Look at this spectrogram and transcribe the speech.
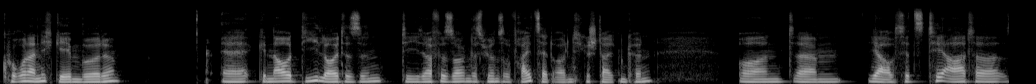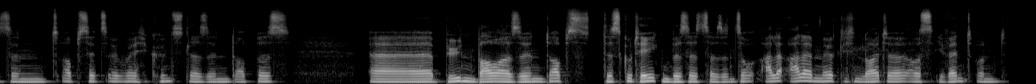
Corona nicht geben würde, äh, genau die Leute sind, die dafür sorgen, dass wir unsere Freizeit ordentlich gestalten können. Und ähm, ja, ob es jetzt Theater sind, ob es jetzt irgendwelche Künstler sind, ob es äh, Bühnenbauer sind, ob es Diskothekenbesitzer sind, so alle, alle möglichen Leute aus Event- und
